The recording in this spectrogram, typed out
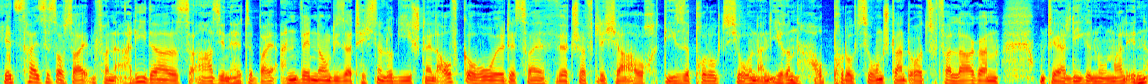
Jetzt heißt es auf Seiten von Adidas, Asien hätte bei Anwendung dieser Technologie schnell aufgeholt. Es sei wirtschaftlicher, auch diese Produktion an ihren Hauptproduktionsstandort zu verlagern. Und der liege nun mal in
